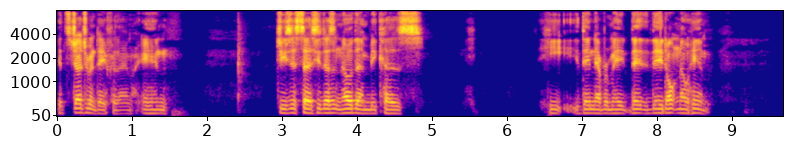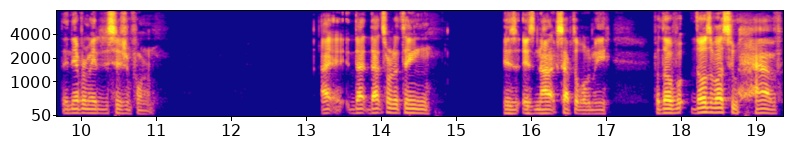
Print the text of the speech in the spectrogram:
it's judgment day for them and Jesus says he doesn't know them because he they never made they, they don't know him. They never made a decision for him. I that that sort of thing is is not acceptable to me. For those those of us who have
